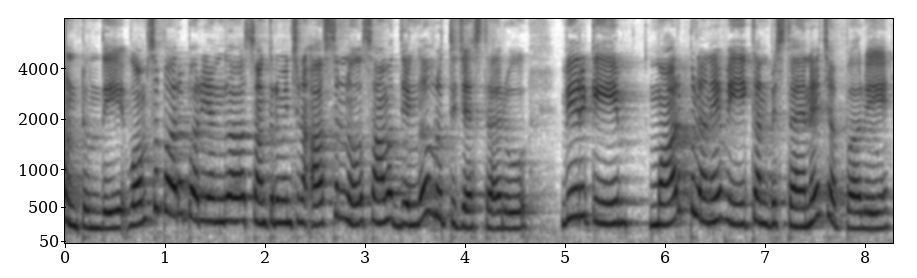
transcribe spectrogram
ఉంటుంది. వంశపారపర్యంగా సంక్రమించిన ఆస్తులను సామర్థ్యంగా వృత్తి చేస్తారు. వీరికి మార్పులు అనేవి కనిపిస్తాయనే చెప్పాలి.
